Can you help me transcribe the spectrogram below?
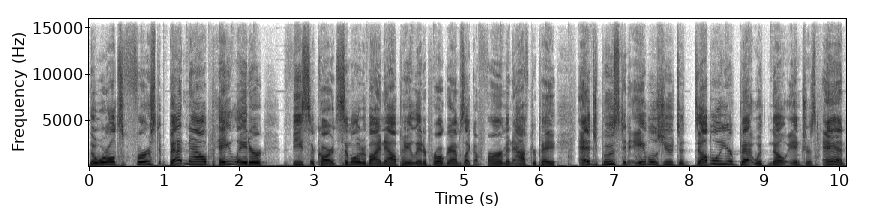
the world's first bet now, pay later Visa card. Similar to buy now, pay later programs like Affirm and Afterpay, Edge Boost enables you to double your bet with no interest and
